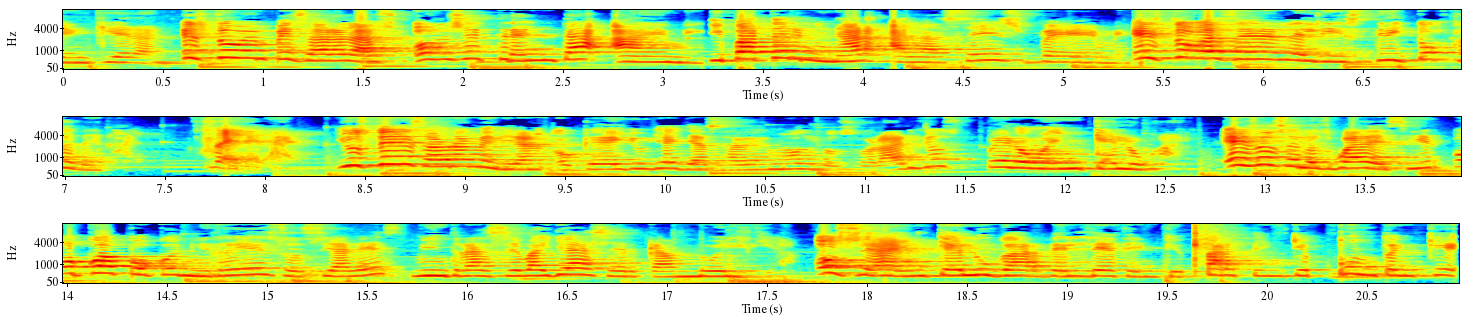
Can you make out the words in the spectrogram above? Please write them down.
quien quieran. Esto va a empezar a las 11.30 am y va a terminar a las 6 pm. Esto va a ser en el Distrito Federal. Me dirán, ok, Yuya, ya sabemos los horarios, pero ¿en qué lugar? Eso se los voy a decir poco a poco en mis redes sociales mientras se vaya acercando el día. O sea, en qué lugar del DF, en qué parte, en qué punto, en qué,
